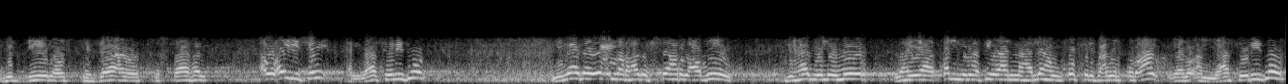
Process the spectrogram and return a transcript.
بالدين أو استهزاء أو استخفافا أو أي شيء الناس يريدون. لماذا يعمر هذا الشهر العظيم بهذه الأمور وهي أقل ما فيها أنها له تصرف عن القرآن؟ قالوا الناس يريدون.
